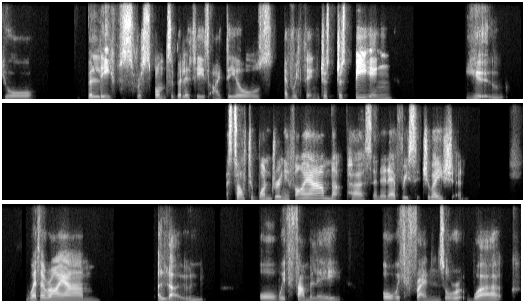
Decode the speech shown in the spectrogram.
your beliefs, responsibilities, ideals, everything. Just just being you. I started wondering if I am that person in every situation. Whether I am alone or with family or with friends or at work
